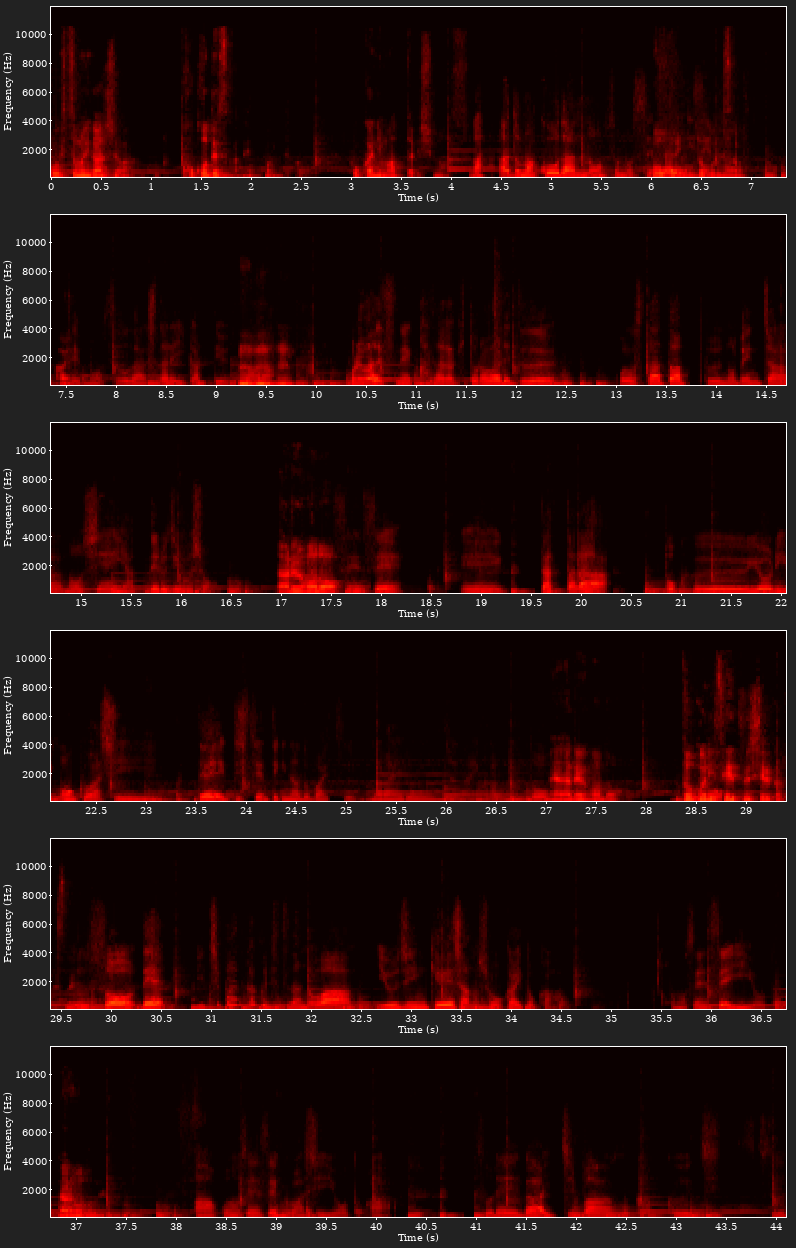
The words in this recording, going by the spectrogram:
ご質問に関しては、ここですかね、ポイントは。他にもあったりします？あ、あと、まあ、講談の、その、誰に専どこですか？門、はい。専門相談したらいいかっていううんうんうのは、ん。これはですね、肩書きとらわれず、このスタートアップのベンチャーの支援やってる事務所、なるほど。先生、えーだったら、僕よりも詳しいで、実践的なアドバイスもらえるんじゃないかなと。なるほど。どこに精通してるかですね。そう。で、一番確実なのは、友人経営者の紹介とか、この先生いいよとか、なるほどね。ああ、この先生詳しいよとか、それが一番確実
